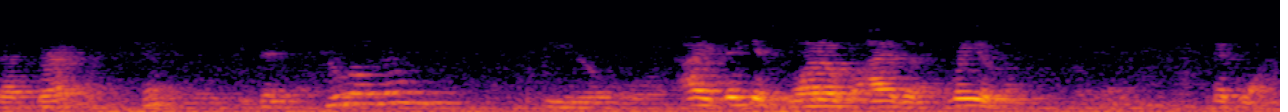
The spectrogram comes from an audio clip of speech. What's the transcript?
That's correct? Is it two of them? Either or. I think it's one of either three of them. Pick one.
